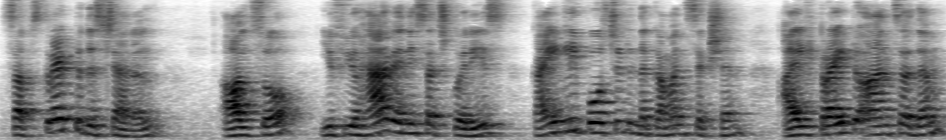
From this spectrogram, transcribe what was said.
subscribe to this channel. Also, if you have any such queries, kindly post it in the comment section. I'll try to answer them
